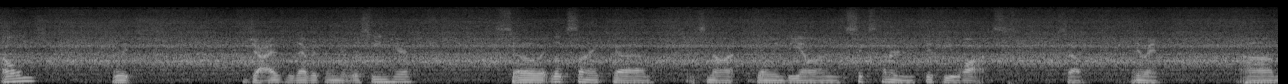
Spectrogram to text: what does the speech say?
ohms, which jives with everything that we're seeing here. So it looks like uh, it's not going beyond 650 watts. So anyway, um,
